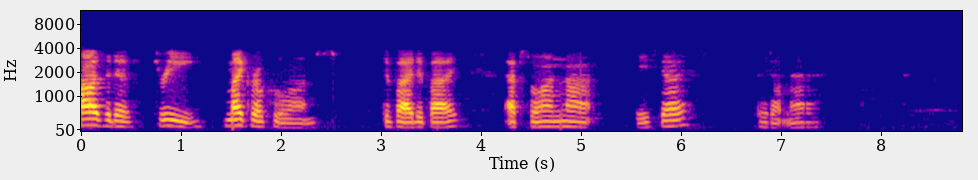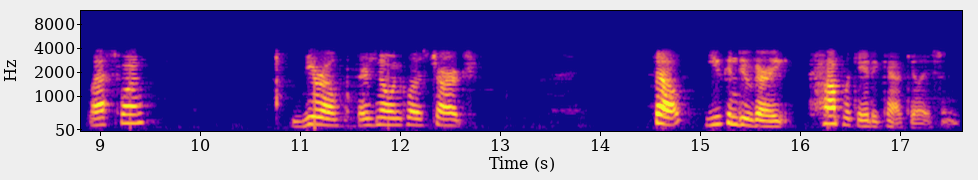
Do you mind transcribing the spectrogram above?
Positive 3 microcoulombs divided by epsilon naught. These guys, they don't matter. Last one, zero. There's no enclosed charge. So you can do very complicated calculations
